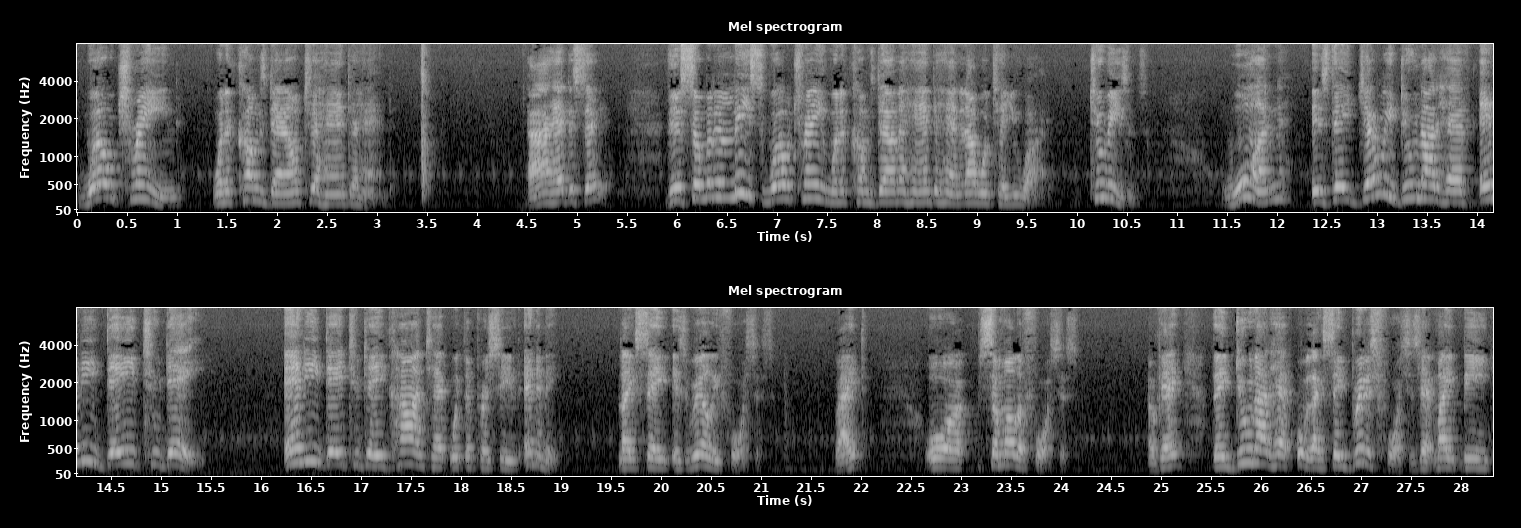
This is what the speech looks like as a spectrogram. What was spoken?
well trained when it comes down to hand to hand. I had to say it. They're some of the least well trained when it comes down to hand to hand, and I will tell you why. Two reasons. One is they generally do not have any day to day, any day to day contact with the perceived enemy, like, say, Israeli forces, right? Or some other forces. Okay? They do not have, or like, say, British forces that might be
